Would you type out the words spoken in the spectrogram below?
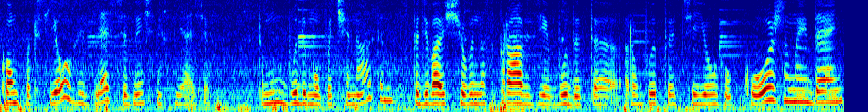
Комплекс йоги для сідничних м'язів. Тому будемо починати. Сподіваюся, що ви насправді будете робити цю йогу кожен день,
